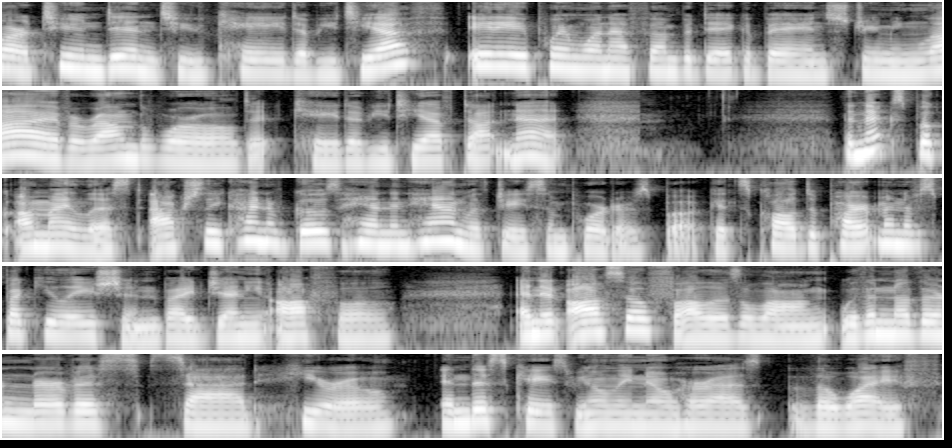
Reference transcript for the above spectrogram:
You are tuned in to KWTF 88.1 FM Bodega Bay and streaming live around the world at kwtf.net. The next book on my list actually kind of goes hand in hand with Jason Porter's book. It's called Department of Speculation by Jenny Offill, and it also follows along with another nervous, sad hero. In this case, we only know her as the wife.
